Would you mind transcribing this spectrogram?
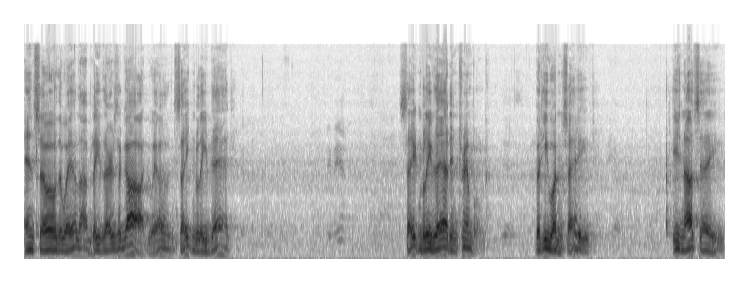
And so, the well, I believe there's a God. Well, Satan believed that. Amen. Satan believed that and trembled. But he wasn't saved. He's not saved.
